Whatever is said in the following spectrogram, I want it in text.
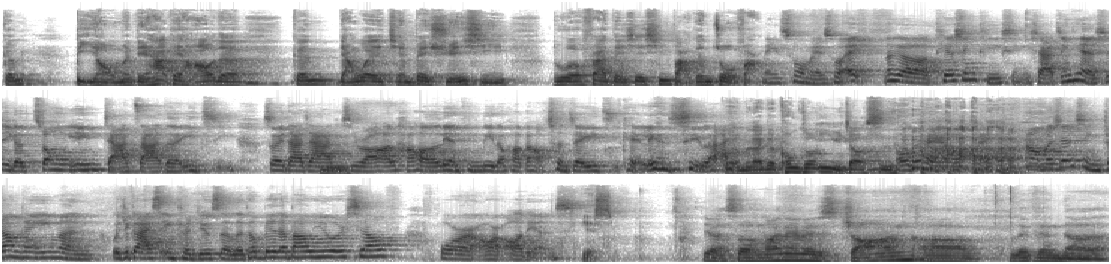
跟笔哦，我们等一下可以好好的跟两位前辈学习。如何 FIRE 的一些心法跟做法？没错，没错。哎，那个贴心提醒一下，今天也是一个中英夹杂的一集，所以大家就是如果要好好的练听力的话，刚好趁这一集可以练起来。我们来个空中英语教室。OK OK。那我们先请 John 跟 Eman，Would you guys introduce a little bit about yourself for our audience? Yes. Yeah. So my name is John. Uh, live in uh,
